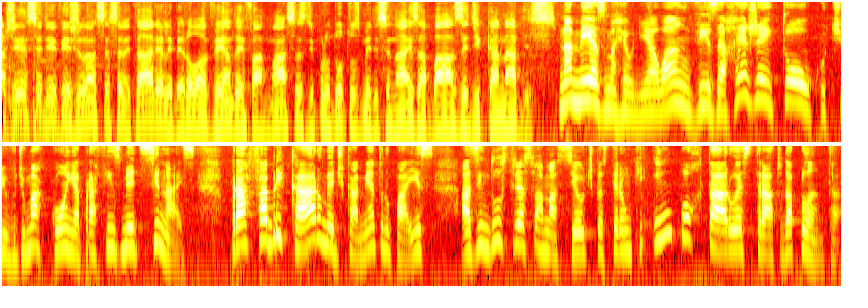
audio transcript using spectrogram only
Agência de Vigilância Sanitária liberou a venda em farmácias de produtos medicinais à base de cannabis. Na mesma reunião, a Anvisa rejeitou o cultivo de maconha para fins medicinais. Para fabricar o medicamento no país, as indústrias farmacêuticas terão que importar o extrato da planta.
